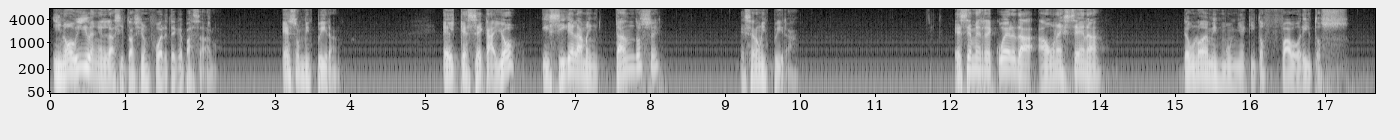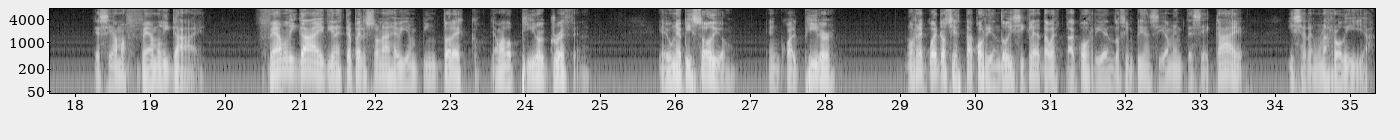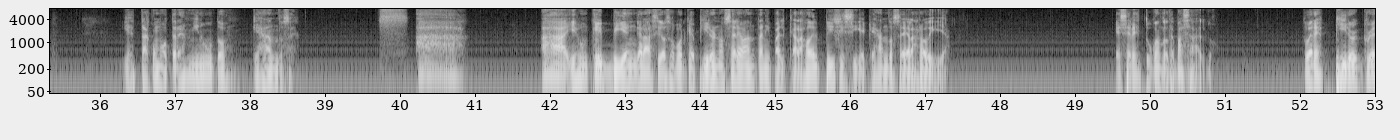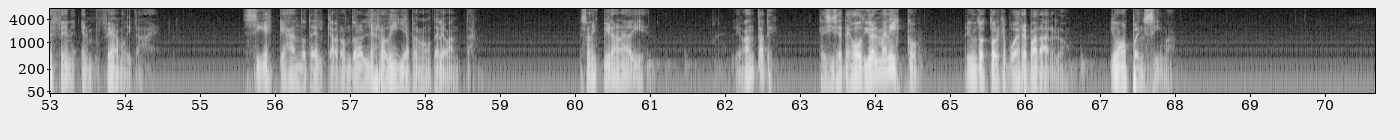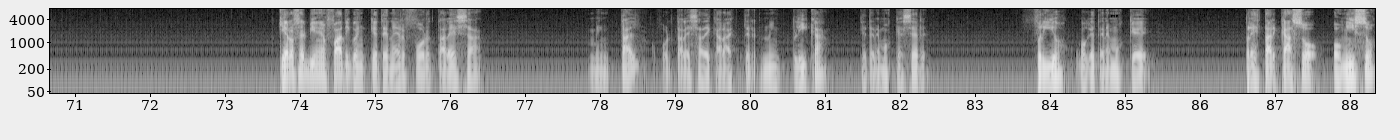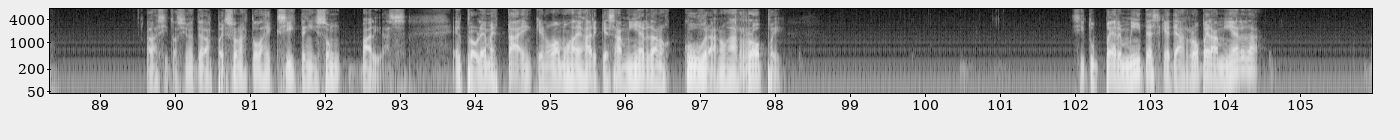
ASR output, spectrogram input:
Y no viven en la situación fuerte que pasaron. Esos me inspiran. El que se cayó y sigue lamentando dándose, ese no me inspira. Ese me recuerda a una escena de uno de mis muñequitos favoritos, que se llama Family Guy. Family Guy tiene este personaje bien pintoresco llamado Peter Griffin. Y hay un episodio en cual Peter, no recuerdo si está corriendo bicicleta o está corriendo, sencillamente se cae y se da en una rodilla y está como tres minutos quejándose. Ah, ah, y es un clip bien gracioso porque Peter no se levanta ni para el carajo del piso y sigue quejándose de las rodillas. Ese eres tú cuando te pasa algo. Tú eres Peter Griffin en Family Guy. Sigues quejándote del cabrón dolor de rodilla, pero no te levantas. Eso no inspira a nadie. Levántate. Que si se te jodió el menisco, hay un doctor que puede repararlo. Y vamos por encima. Quiero ser bien enfático en que tener fortaleza mental fortaleza de carácter no implica que tenemos que ser fríos o que tenemos que prestar caso omiso a las situaciones de las personas. Todas existen y son válidas. El problema está en que no vamos a dejar que esa mierda nos cubra, nos arrope. Si tú permites que te arrope la mierda,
